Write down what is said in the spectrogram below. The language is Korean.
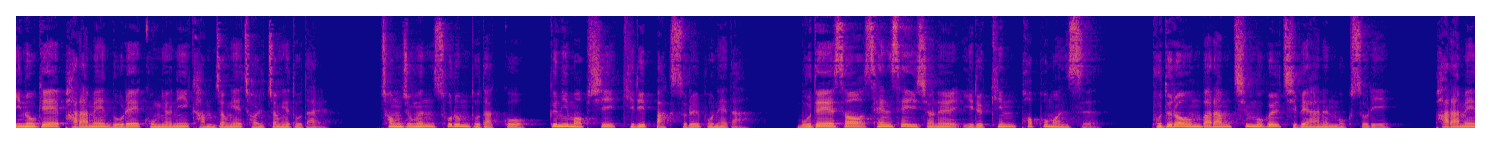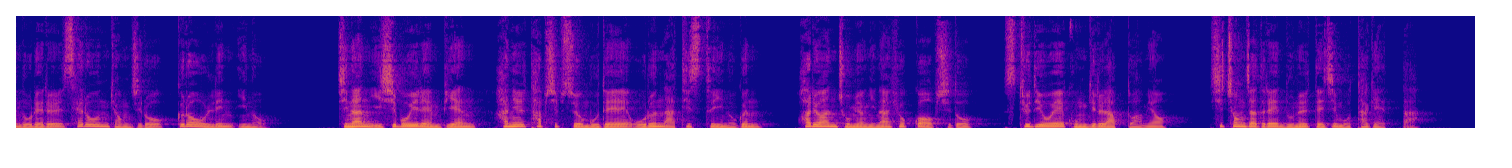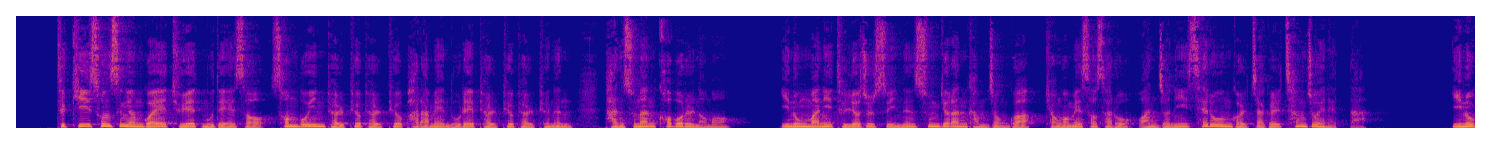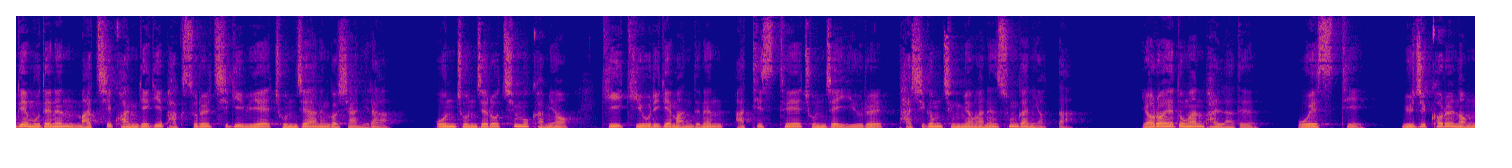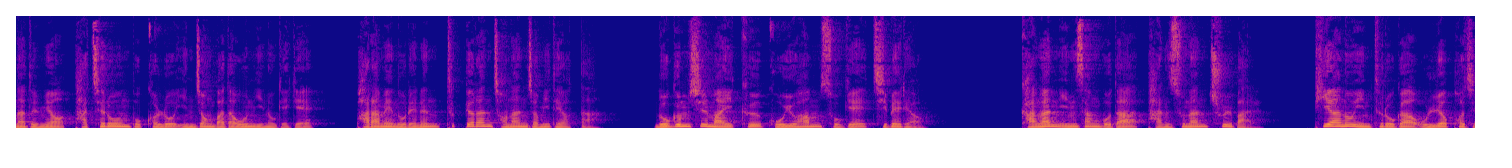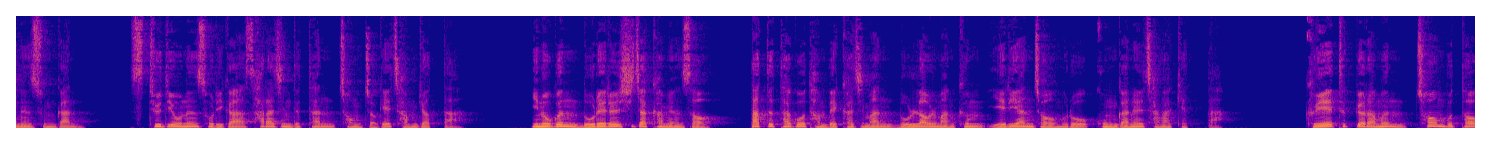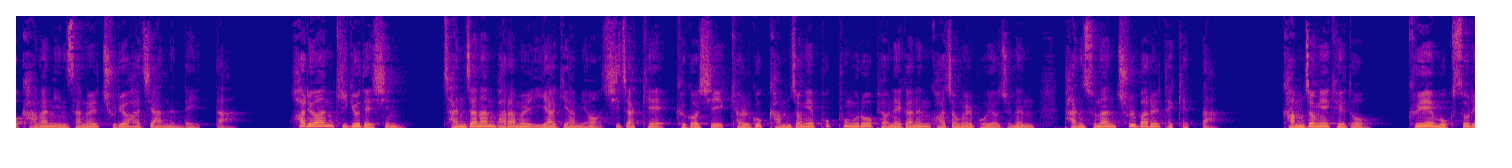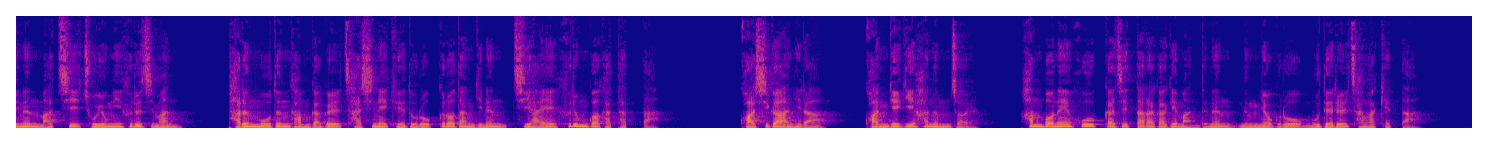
이녹의 바람의 노래 공연이 감정의 절정에 도달. 청중은 소름 돋았고 끊임없이 기립박수를 보내다. 무대에서 센세이션을 일으킨 퍼포먼스. 부드러운 바람 침묵을 지배하는 목소리. 바람의 노래를 새로운 경지로 끌어올린 이녹. 지난 25일 MBN 한일 탑10수 무대에 오른 아티스트 이녹은 화려한 조명이나 효과 없이도 스튜디오의 공기를 압도하며 시청자들의 눈을 떼지 못하게 했다. 특히 손승연과의 듀엣 무대에서 선보인 별표 별표 바람의 노래 별표 별표는 단순한 커버를 넘어 이녹만이 들려줄 수 있는 순결한 감정과 경험의 서사로 완전히 새로운 걸작을 창조해냈다. 이녹의 무대는 마치 관객이 박수를 치기 위해 존재하는 것이 아니라 온 존재로 침묵하며 귀 기울이게 만드는 아티스트의 존재 이유를 다시금 증명하는 순간이었다. 여러 해 동안 발라드, OST, 뮤지컬을 넘나들며 다채로운 보컬로 인정받아온 이녹에게 바람의 노래는 특별한 전환점이 되었다. 녹음실 마이크 고유함 속의 지배력. 강한 인상보다 단순한 출발. 피아노 인트로가 울려 퍼지는 순간 스튜디오는 소리가 사라진 듯한 정적에 잠겼다. 이녹은 노래를 시작하면서 따뜻하고 담백하지만 놀라울 만큼 예리한 저음으로 공간을 장악했다. 그의 특별함은 처음부터 강한 인상을 주려 하지 않는 데 있다. 화려한 기교 대신 잔잔한 바람을 이야기하며 시작해 그것이 결국 감정의 폭풍으로 변해가는 과정을 보여주는 단순한 출발을 택했다. 감정의 궤도, 그의 목소리는 마치 조용히 흐르지만 다른 모든 감각을 자신의 궤도로 끌어당기는 지하의 흐름과 같았다. 과시가 아니라 관객이 한 음절, 한 번의 호흡까지 따라가게 만드는 능력으로 무대를 장악했다.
